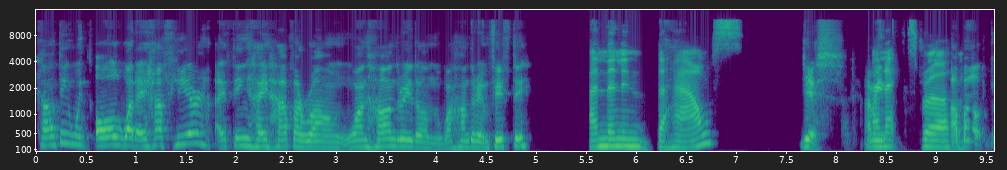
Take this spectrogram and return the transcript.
counting with all what I have here, I think I have around 100 on 150. And then in the house? Yes, I mean an extra about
